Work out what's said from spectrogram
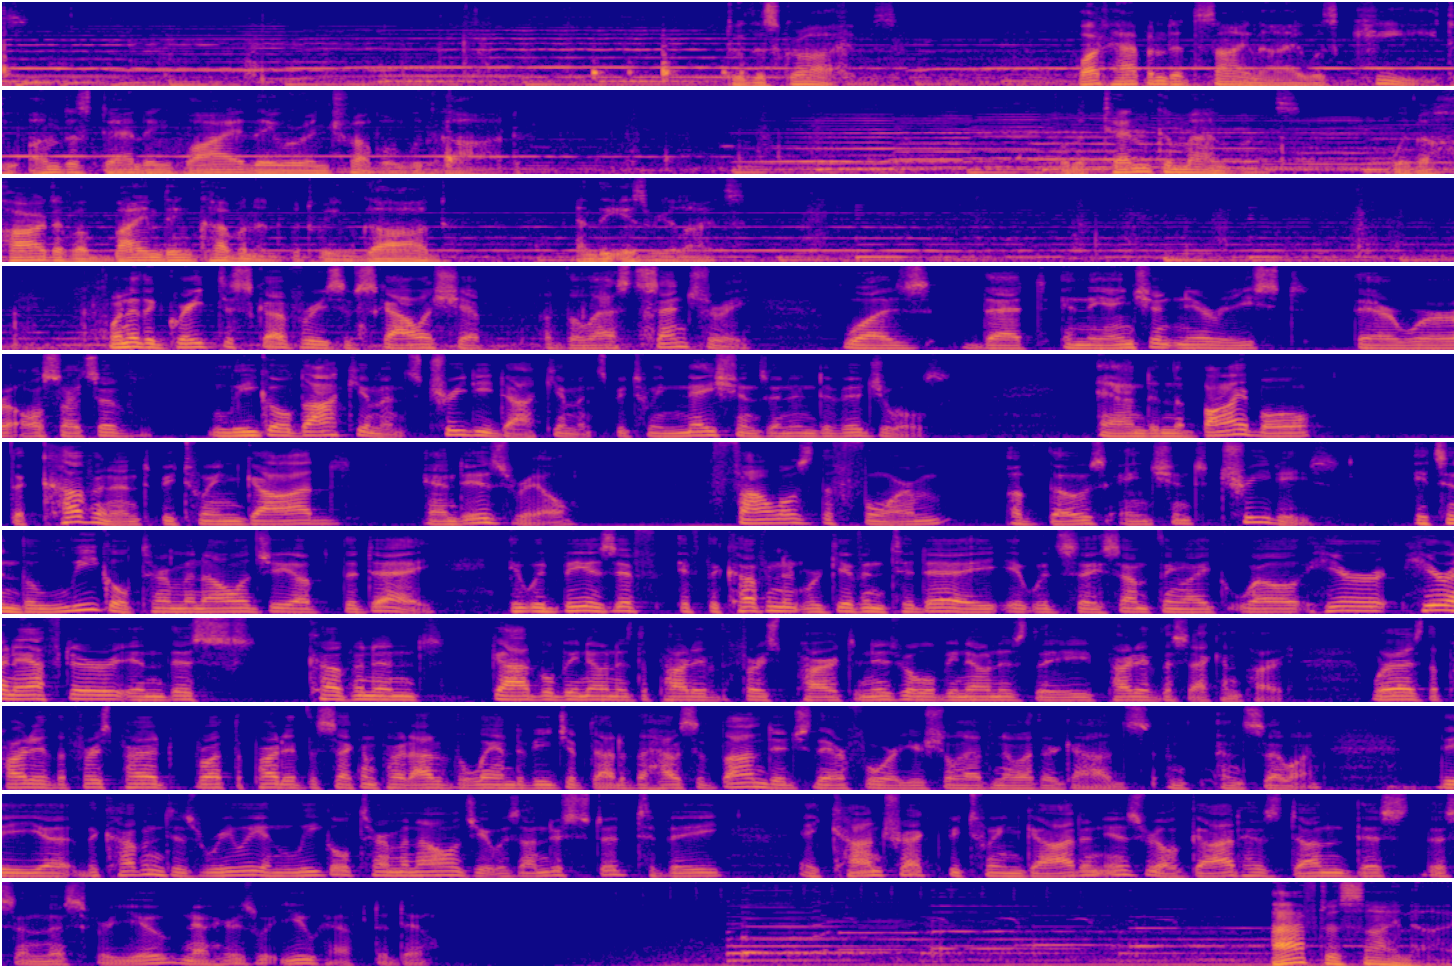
To the scribes, what happened at Sinai was key to understanding why they were in trouble with God. For the Ten Commandments were the heart of a binding covenant between God and the Israelites. One of the great discoveries of scholarship of the last century was that in the ancient Near East, there were all sorts of legal documents, treaty documents between nations and individuals. And in the Bible, the covenant between God and Israel follows the form of those ancient treaties. It's in the legal terminology of the day. It would be as if, if the covenant were given today, it would say something like, well, here, here and after in this covenant, God will be known as the party of the first part, and Israel will be known as the party of the second part. Whereas the party of the first part brought the party of the second part out of the land of Egypt, out of the house of bondage, therefore you shall have no other gods, and, and so on. The, uh, the covenant is really in legal terminology. It was understood to be a contract between God and Israel. God has done this, this, and this for you. Now here's what you have to do. After Sinai,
